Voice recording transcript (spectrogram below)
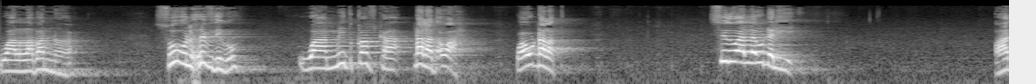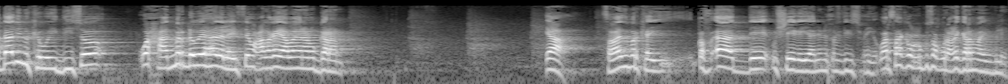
Waa laba nooc. Suulxifdigu waa mid qofka dhalad u ah waa u dhalad. Siduu alle u dhaliyey. Oo haddaad imika weydiiso waxaad mar dhawey hadal hayseen waxaa laga yaabaa inaanu garan. Ya soomaalidu markay qof aada dee u sheegayaan inuu xifdigiisu xunya waar saaka wuxuu ku soo quracday garan maayo bule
